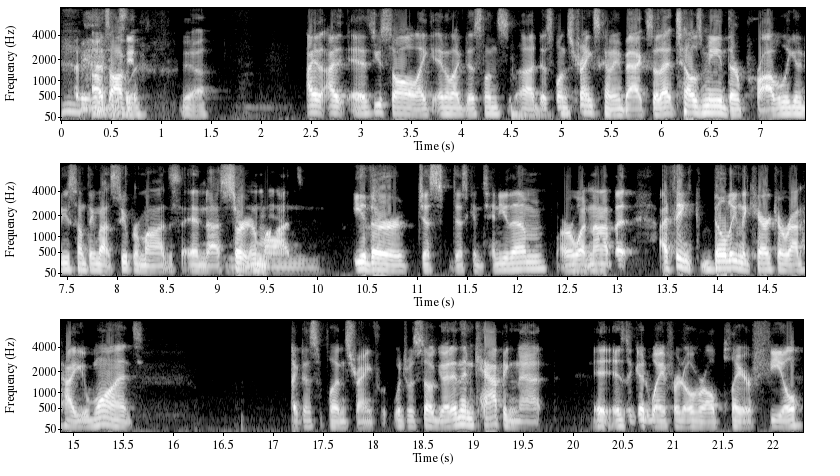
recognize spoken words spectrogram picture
mean, that's obvious. Yeah. I, I, as you saw, like intellect disciplines, uh, discipline strengths coming back, so that tells me they're probably going to do something about super mods and uh, certain mods. Either just discontinue them or whatnot. But I think building the character around how you want like discipline strength, which was so good, and then capping that is a good way for an overall player feel.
